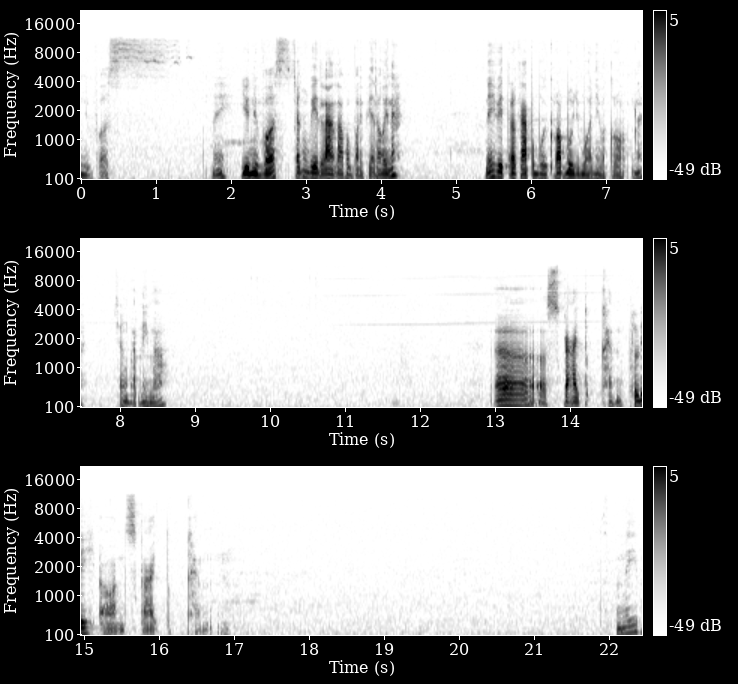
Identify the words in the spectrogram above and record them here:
universe នេះ universe អញ្ចឹងវាឡើងដល់8%ណានេះវាត្រូវការ6គ្រាប់ដូចជាមួយនេះមួយគ្រាប់ណាអញ្ចឹងបែបនេះមកអឺ sky token please on sky token នេះ8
